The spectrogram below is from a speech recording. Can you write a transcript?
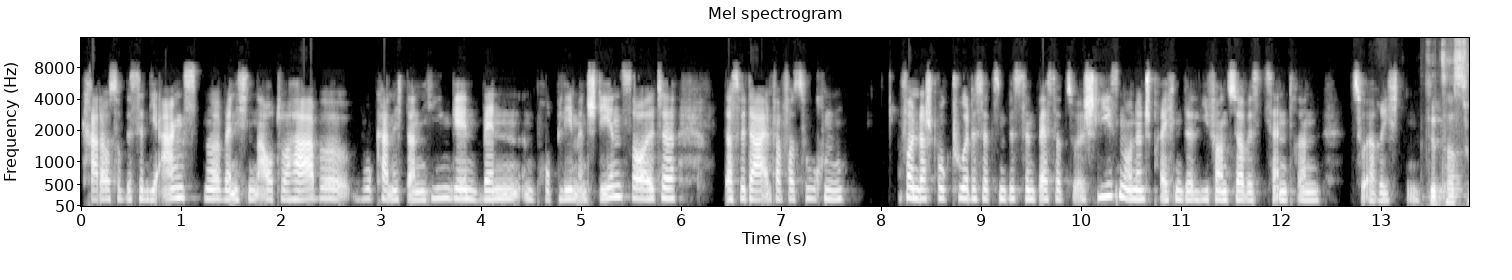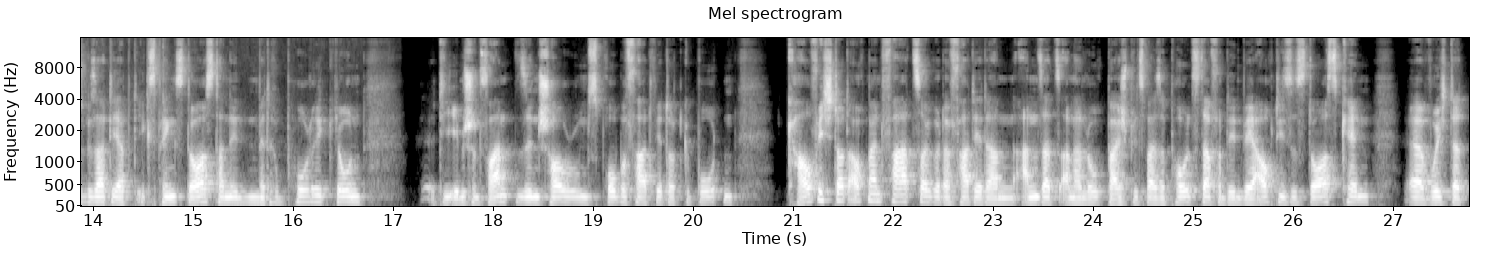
gerade auch so ein bisschen die Angst, ne, wenn ich ein Auto habe, wo kann ich dann hingehen, wenn ein Problem entstehen sollte, dass wir da einfach versuchen, von der Struktur das jetzt ein bisschen besser zu erschließen und entsprechende Liefer- und Servicezentren zu errichten. Jetzt hast du gesagt, ihr habt Xpeng Stores dann in den Metropolregionen die eben schon vorhanden sind, Showrooms, Probefahrt wird dort geboten. Kaufe ich dort auch mein Fahrzeug oder fahrt ihr dann Ansatz analog, beispielsweise Polestar, von denen wir ja auch diese Stores kennen, äh, wo ich da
